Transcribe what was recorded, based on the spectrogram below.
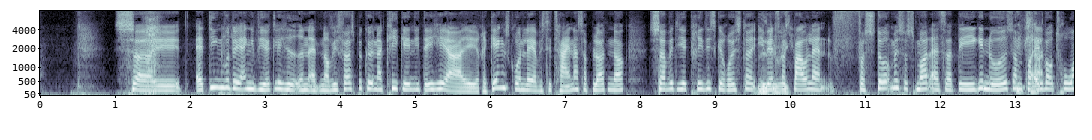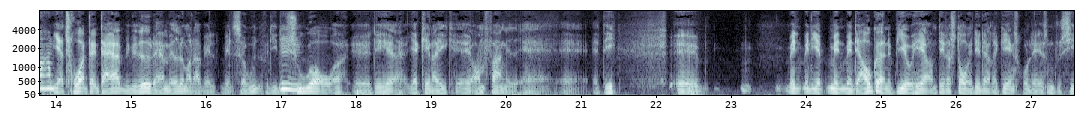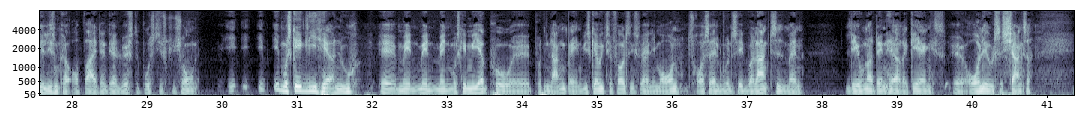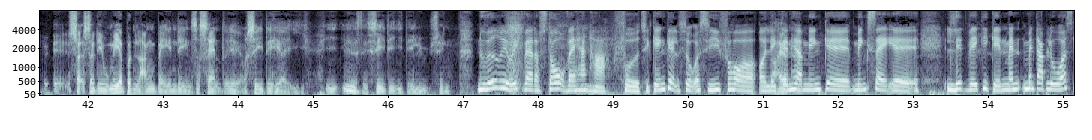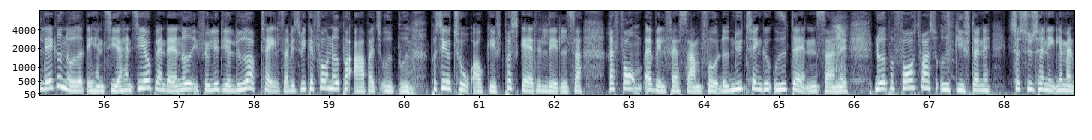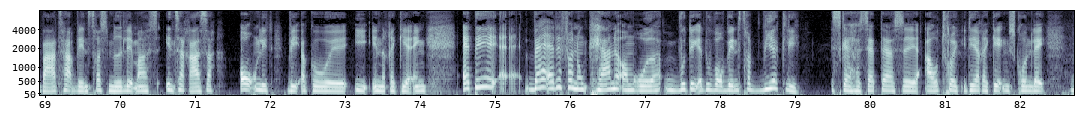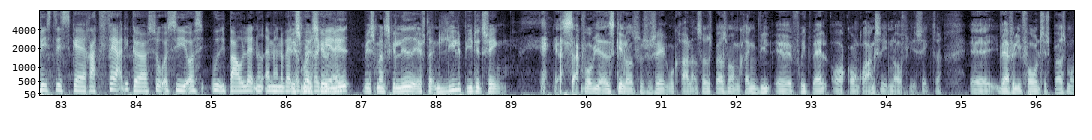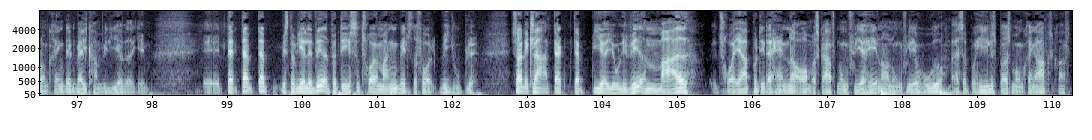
Så øh, er din vurdering i virkeligheden, at når vi først begynder at kigge ind i det her øh, regeringsgrundlag, og hvis det tegner sig blot nok, så vil de her kritiske røster i Venstres bagland forstå med så småt, altså det er ikke noget, som for alvor tror ham? Jeg tror, der, er, vi ved jo, der er medlemmer, der har meldt sig ud, fordi de mm. suger over øh, det her. Jeg kender ikke øh, omfanget af, af, af det. Øh, men, men, ja, men, men det afgørende bliver jo her, om det, der står i det der regeringsgrundlag, som du siger, ligesom kan opveje den der løftebrudsdiskussion. Måske ikke lige her og nu, øh, men, men, men måske mere på, øh, på den lange bane. Vi skal jo ikke til folketingsvalg i morgen, trods alt uanset hvor lang tid man levner den her regerings øh, overlevelseschancer. Øh, så, så det er jo mere på den lange bane, det er interessant øh, at se det her i, i mm. altså, se det i det lys. Ikke? Nu ved vi jo ikke, hvad der står, hvad han har fået til gengæld, så at sige, for at, at lægge Nej, den her mink, øh, mink-sag øh, lidt væk igen. Men, men der blev også lækket noget af det, han siger. Han siger jo blandt andet, ifølge de her lydoptagelser, hvis vi kan få noget på arbejdsudbud, mm. på CO2-afgift, på skattelettelser, reform af velfærdssamfundet, nytænke uddannelserne, noget på forsvarsudgifterne, så synes han egentlig, at man varetager Venstres medlemmers interesser ordentligt ved at gå øh, i en regering. Er det, hvad er det for nogle kerneområder, vurderer du, hvor Venstre virkelig skal have sat deres øh, aftryk i det her regeringsgrundlag, hvis det skal retfærdiggøre, så at sige, også ud i baglandet, at man har valgt hvis at gå i skal regering? Hvis man skal lede efter en lille bitte ting, jeg har sagt, hvor vi adskiller os fra Socialdemokraterne, så er det spørgsmål omkring vild, øh, frit valg og konkurrence i den offentlige sektor. Øh, I hvert fald i forhold til spørgsmål omkring den valgkamp, vi lige har været igennem. Øh, der, der, der, hvis der bliver leveret på det, så tror jeg, mange venstrefolk vil juble. Så er det klart, der, der bliver jo leveret meget tror jeg, på det, der handler om at skaffe nogle flere hænder og nogle flere hoveder, altså på hele spørgsmålet omkring arbejdskraft.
